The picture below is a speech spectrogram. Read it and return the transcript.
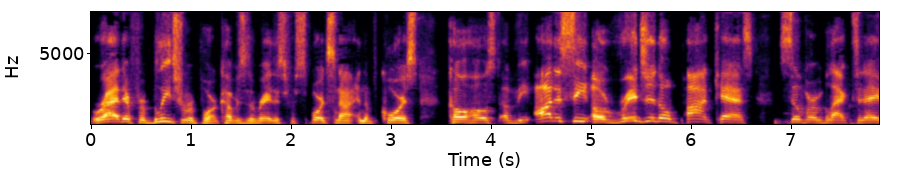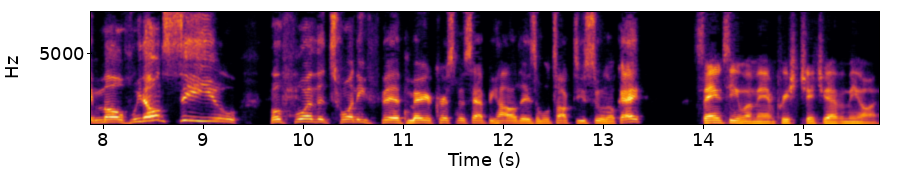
writer for Bleacher Report, covers the Raiders for Sports Not, and of course, co-host of the Audacy original podcast, Silver and Black. Today, Mo, if we don't see you before the 25th, Merry Christmas, Happy Holidays, and we'll talk to you soon. Okay. Same to you, my man. Appreciate you having me on.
